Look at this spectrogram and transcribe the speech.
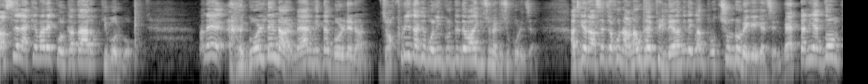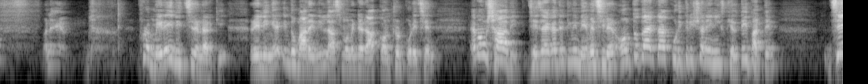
রাসেল একেবারে কলকাতার, কি বলব মানে golden arm man with the golden arm যখনই তাকে বোলিং করতে দেওয়া হয়, কিছু না কিছু করে যান আজকে রাসেল যখন রান আউট হয় ফিল্ডে আমি দেখলাম প্রচণ্ড রেগে গেছেন। ব্যাটটা নিয়ে একদম মানে পুরো মেরেই দিচ্ছিলেন আর কি রেলিংয়ে কিন্তু মারেনি লাস্ট মোমেন্টে রাগ কন্ট্রোল করেছেন। এবং স্বাভাবিক, যে জায়গাতে তিনি নেমেছিলেন, অন্তত একটা কুড়ি তিরিশ রান ইনিংস খেলতেই পারতেন। যে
